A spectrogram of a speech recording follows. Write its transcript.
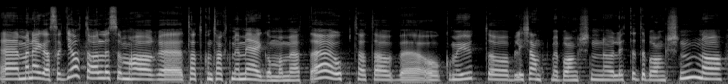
Eh, men jeg har sagt ja til alle som har eh, tatt kontakt med meg om å møte. Jeg er opptatt av eh, å komme ut og bli kjent med bransjen og lytte til bransjen. Og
